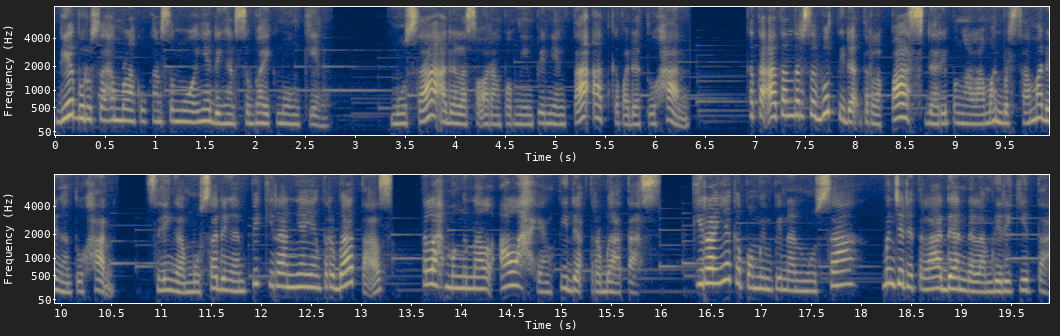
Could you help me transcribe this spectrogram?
dia berusaha melakukan semuanya dengan sebaik mungkin. Musa adalah seorang pemimpin yang taat kepada Tuhan. Ketaatan tersebut tidak terlepas dari pengalaman bersama dengan Tuhan, sehingga Musa dengan pikirannya yang terbatas telah mengenal Allah yang tidak terbatas. Kiranya kepemimpinan Musa menjadi teladan dalam diri kita,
